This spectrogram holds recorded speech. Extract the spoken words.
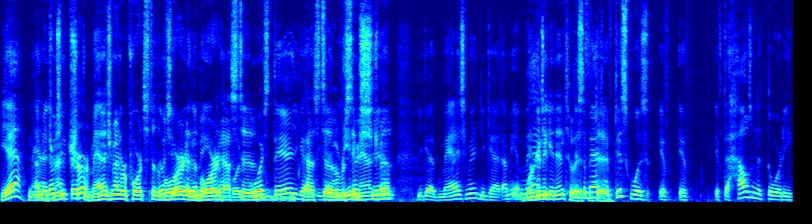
Yeah, management. I mean, don't you think sure. management, management, reports to the board, you, and the mean, board has to board's there. You got, has you to oversee management. You got management. You got. I mean, imagine. We're going to get into it. Just imagine if this was if if if the housing authority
